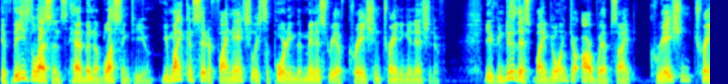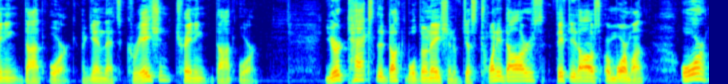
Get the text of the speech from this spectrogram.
If these lessons had been a blessing to you, you might consider financially supporting the Ministry of Creation Training Initiative. You can do this by going to our website, creationtraining.org. Again, that's creationtraining.org. Your tax deductible donation of just $20, $50, or more a month, or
